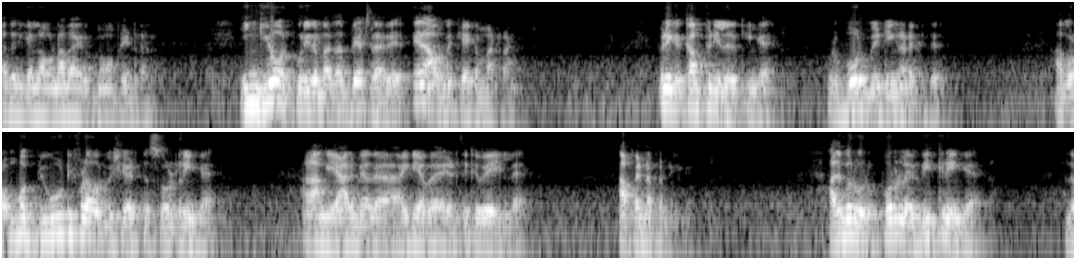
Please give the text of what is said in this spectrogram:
அது வரைக்கும் எல்லாம் ஒன்றா தான் இருக்கணும் அப்படின்றாரு. இங்கேயும் ஒரு புரிகிற மாதிரி தான் பேசுகிறாரு ஏன்னா அவங்க கேட்க மாட்றாங்க. இப்போ நீங்கள் கம்பெனியில் இருக்கீங்க. ஒரு போர்ட் மீட்டிங் நடக்குது. அங்கே ரொம்ப பியூட்டிஃபுல்லாக ஒரு விஷயம் எடுத்து சொல்கிறீங்க ஆனால் அங்கே யாருமே அதை ஐடியாவை எடுத்துக்கவே இல்லை. அப்போ என்ன பண்ணுவீங்க அதுமாதிரி ஒரு பொருளை விற்கிறீங்க அந்த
